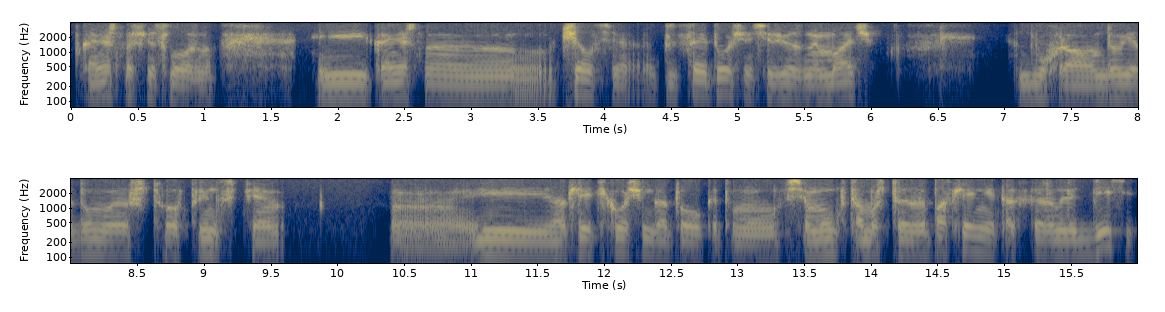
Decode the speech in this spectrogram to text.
конечно, очень сложно. И, конечно, Челси предстоит очень серьезный матч двух раундов. Я думаю, что, в принципе, Э, и Атлетико очень готова к этому всему, потому что за последние, так скажем, лет 10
